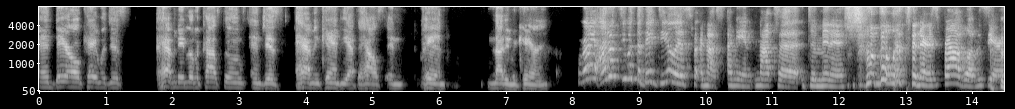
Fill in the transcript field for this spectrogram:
and they're okay with just having their little costumes and just having candy at the house and paying, not even caring. Right. I don't see what the big deal is for not I mean, not to diminish the listeners' problems here.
